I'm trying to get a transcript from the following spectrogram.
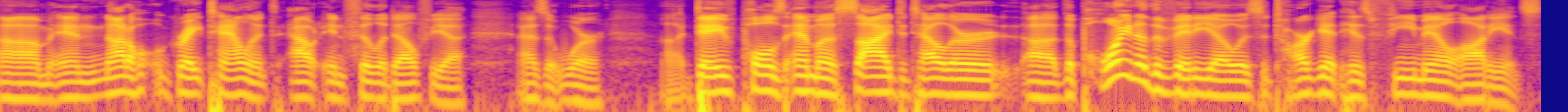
Um, and not a great talent out in Philadelphia, as it were. Uh, Dave pulls Emma aside to tell her uh, the point of the video is to target his female audience,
